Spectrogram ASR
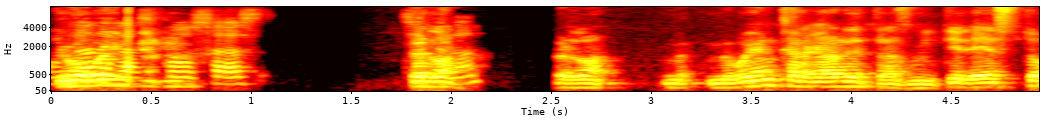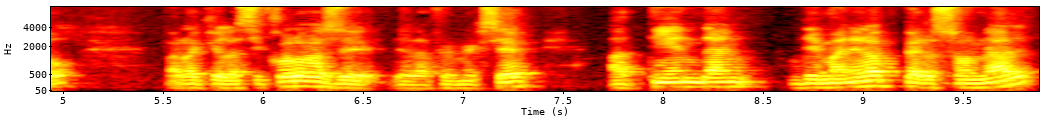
Una de las cosas... Perdón, perdón, me voy a encargar de transmitir esto para que las psicólogas de, la FEMEXER atiendan de manera personal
